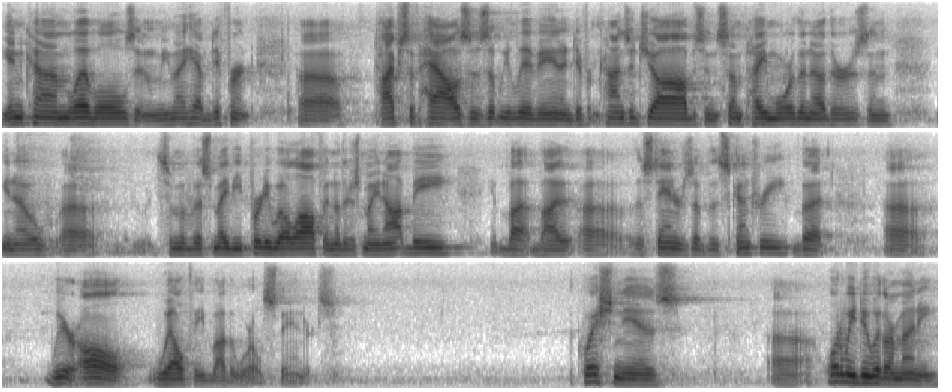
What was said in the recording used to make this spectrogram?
income levels, and we may have different uh, types of houses that we live in and different kinds of jobs, and some pay more than others. And, you know, uh, some of us may be pretty well off and others may not be by, by uh, the standards of this country, but uh, we are all wealthy by the world's standards. The question is uh, what do we do with our money?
